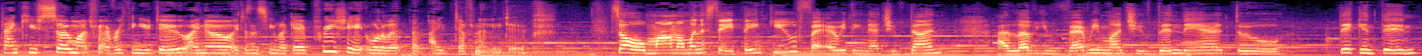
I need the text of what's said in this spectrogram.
Thank you so much for everything you do. I know it doesn't seem like I appreciate all of it, but I definitely do. So, Mom, I want to say thank you for everything that you've done. I love you very much. You've been there through thick and thin.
